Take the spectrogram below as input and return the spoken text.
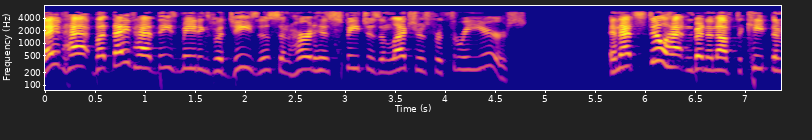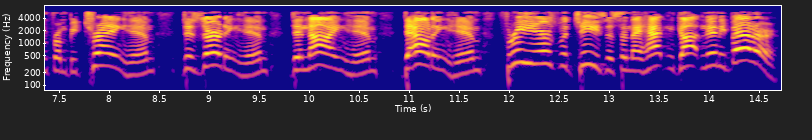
They've had, but they've had these meetings with Jesus and heard his speeches and lectures for three years. And that still hadn't been enough to keep them from betraying him, deserting him, denying him, doubting him. Three years with Jesus and they hadn't gotten any better.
